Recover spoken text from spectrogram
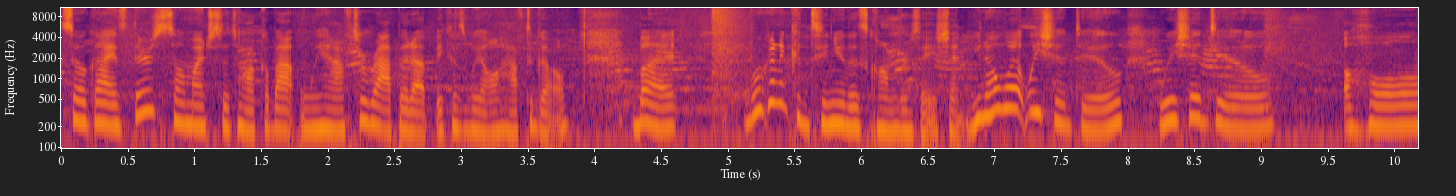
So, guys, there's so much to talk about, and we have to wrap it up because we all have to go. But we're going to continue this conversation. You know what we should do? We should do a whole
